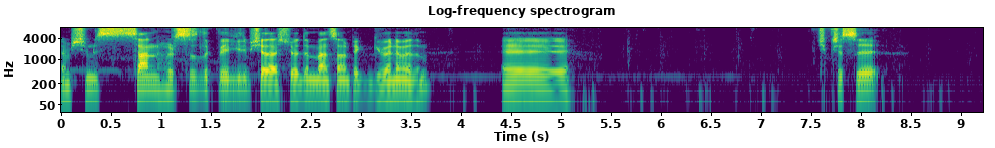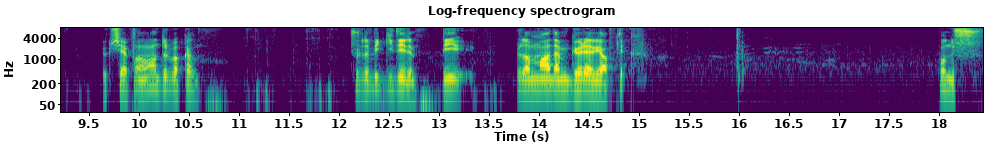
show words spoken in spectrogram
Yani şimdi sen hırsızlıkla ilgili bir şeyler söyledin. Ben sana pek güvenemedim. Ee, açıkçası çok şey yapamam ama dur bakalım. Şurada bir gidelim. Bir şurada madem görev yaptık. Konuş.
